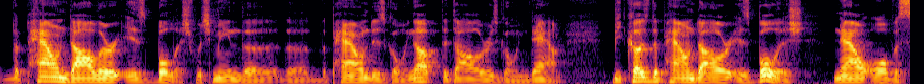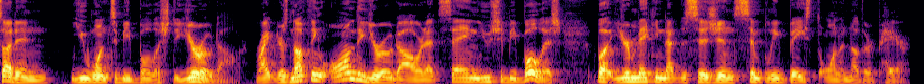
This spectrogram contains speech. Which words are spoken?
the pound dollar is bullish, which means the, the, the pound is going up, the dollar is going down. Because the pound dollar is bullish, now all of a sudden you want to be bullish the euro dollar, right? There's nothing on the euro dollar that's saying you should be bullish, but you're making that decision simply based on another pair.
